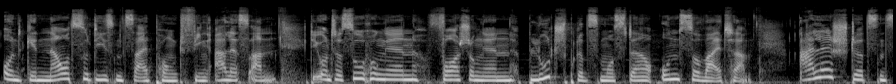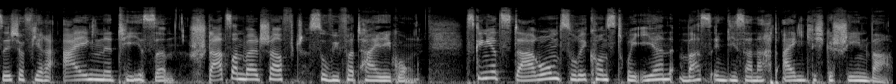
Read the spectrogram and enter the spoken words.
Und genau zu diesem Zeitpunkt fing alles an. Die Untersuchungen, Forschungen, Blutspritzmuster und so weiter. Alle stürzten sich auf ihre eigene These, Staatsanwaltschaft sowie Verteidigung. Es ging jetzt darum, zu rekonstruieren, was in dieser Nacht eigentlich geschehen war.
